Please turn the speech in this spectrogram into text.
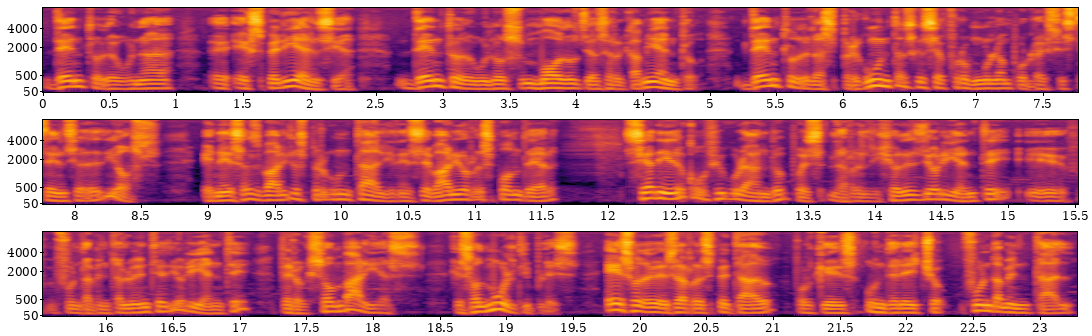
dentro de una eh, experiencia, dentro de unos modos de acercamiento, dentro de las preguntas que se formulan por la existencia de Dios. En esas varios preguntar y en ese varios responder, se han ido configurando pues las religiones de Oriente, eh, fundamentalmente de Oriente, pero que son varias, que son múltiples. Eso debe ser respetado porque es un derecho fundamental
